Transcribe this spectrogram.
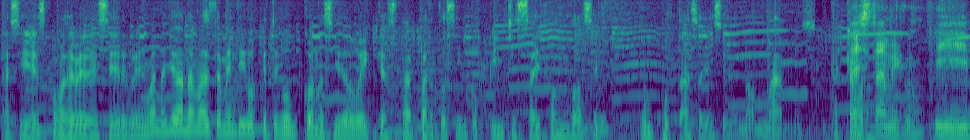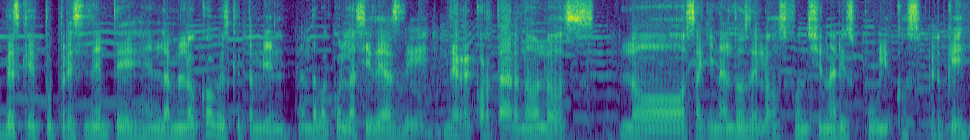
Así es como debe de ser, güey. Bueno, yo nada más también digo que tengo un conocido, güey, que hasta apartó cinco pinches iPhone 12 de un putazo y así de, no mames. Está Ahí está, amigo. Y ves que tu presidente en la Loco, ves que también andaba con las ideas de, de recortar, ¿no? Los, los aguinaldos de los funcionarios públicos, pero que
